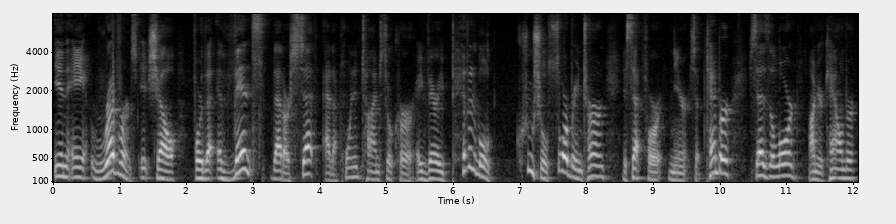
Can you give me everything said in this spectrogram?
In a reverence it shall for the events that are set at appointed times to occur. A very pivotal crucial sobering turn is set for near September, says the Lord, on your calendar.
